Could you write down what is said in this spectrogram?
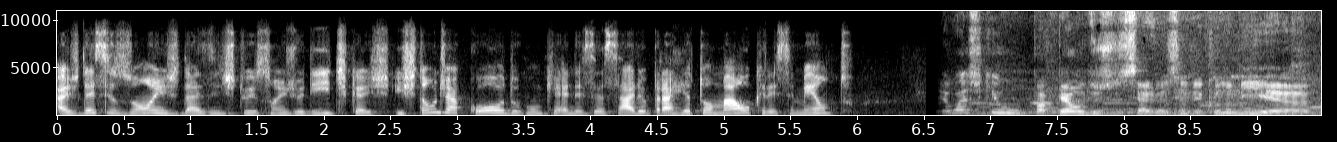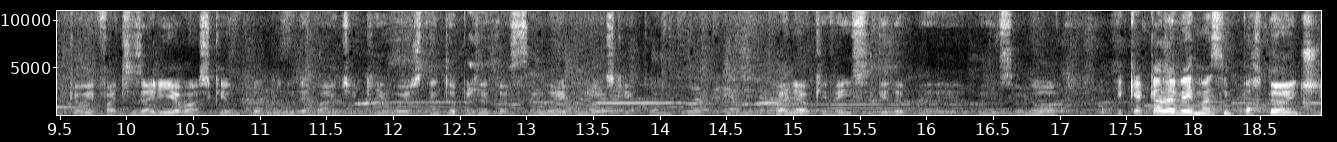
As decisões das instituições jurídicas estão de acordo com o que é necessário para retomar o crescimento? Eu acho que o papel do Judiciário Brasileiro na economia, que eu enfatizaria, eu acho que um pouco no debate aqui hoje, tanto a apresentação da Economástica quanto o painel que vem em seguida é, mencionou, é que é cada vez mais importante.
